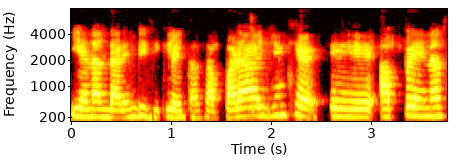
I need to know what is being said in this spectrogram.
y en andar en bicicleta? O sea, para alguien que eh, apenas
